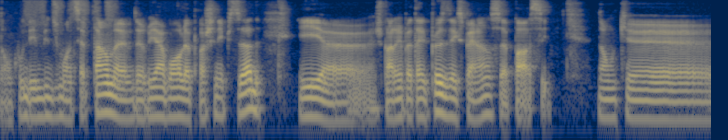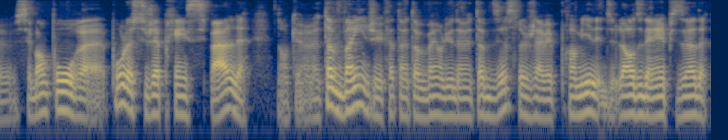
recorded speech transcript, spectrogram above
donc au début du mois de septembre, vous devriez avoir le prochain épisode et je parlerai peut-être plus des expériences passées. Donc c'est bon pour, pour le sujet principal. Donc, un top 20, j'ai fait un top 20 au lieu d'un top 10. J'avais promis lors du dernier épisode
